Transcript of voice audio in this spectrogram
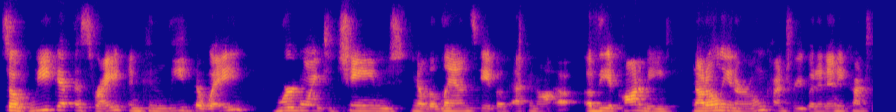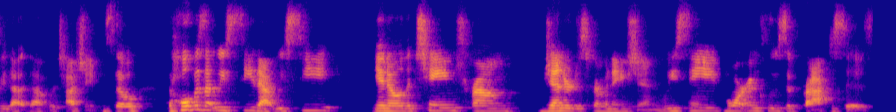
So if we get this right and can lead the way, we're going to change, you know, the landscape of econo- of the economy, not only in our own country, but in any country that that we're touching. So the hope is that we see that we see, you know, the change from gender discrimination. We see more inclusive practices.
